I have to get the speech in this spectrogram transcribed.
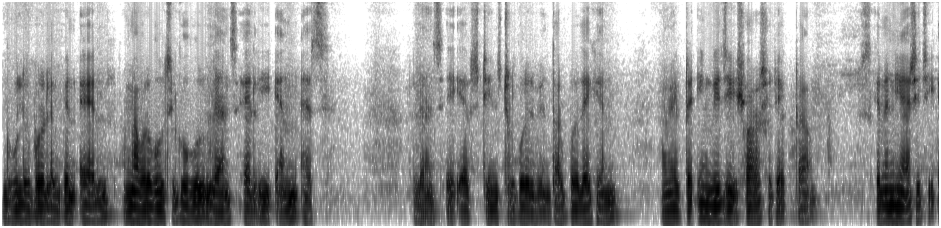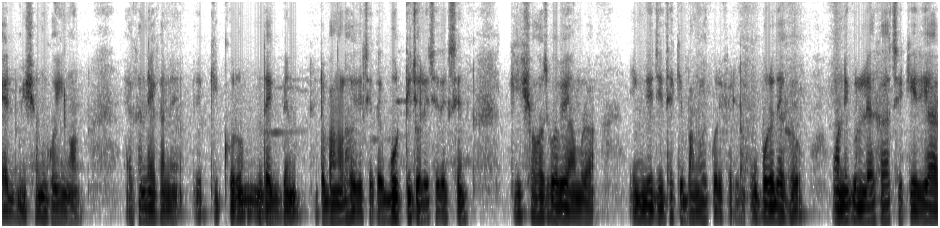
গুগলের পরে লিখবেন এল আমি আবারও বলছি Google Lens L E N S Lens এই অ্যাপসটি ইনস্টল করে দেবেন তারপরে দেখেন, আমি একটা ইংরেজি সরাসরি একটা স্ক্যানে নিয়ে এসেছি অ্যাডমিশন গোয়িং অন এখানে এখানে ক্লিক করুন, দেখবেন এটা বাংলা হয়ে গেছে, দেখ ভর্তি চলেছে, দেখছেন? কি সহজভাবে আমরা ইংরেজি থেকে বাংলা করে ফেললাম। উপরে দেখো অনেকগুলো লেখা আছে, কেরিয়ার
